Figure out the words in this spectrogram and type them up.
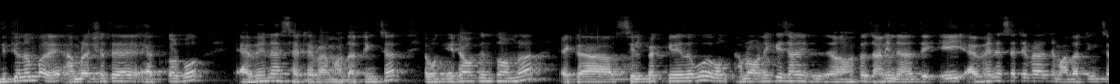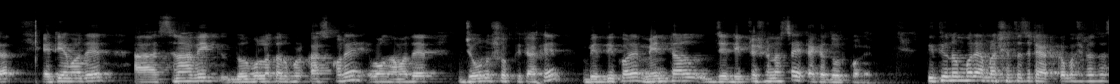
দ্বিতীয় নম্বরে আমরা এর সাথে অ্যাড করব অ্যাভেনা স্যাটেবা মাদার টিংচার এবং এটাও কিন্তু আমরা একটা সিল প্যাক কিনে নেব এবং আমরা অনেকেই জানি হয়তো জানি না যে এই অ্যাভেনা স্যাটেবা যে মাদার টিংচার এটি আমাদের স্নাবিক দুর্বলতার উপর কাজ করে এবং আমাদের যৌন শক্তিটাকে বৃদ্ধি করে মেন্টাল যে ডিপ্রেশন আছে এটাকে দূর করে। তৃতীয় নম্বরে আমরা সেটা যেটা অ্যাড করব সেটা হচ্ছে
